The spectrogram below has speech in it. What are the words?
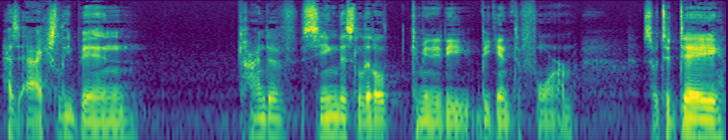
has actually been kind of seeing this little community begin to form. So today,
